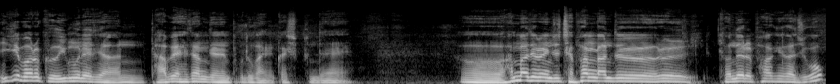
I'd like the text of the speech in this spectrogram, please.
이게 바로 그 의문에 대한 답에 해당되는 보도가 아닐까 싶은데 어, 한마디로 이제 재판관들을 견해를 파악해 가지고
